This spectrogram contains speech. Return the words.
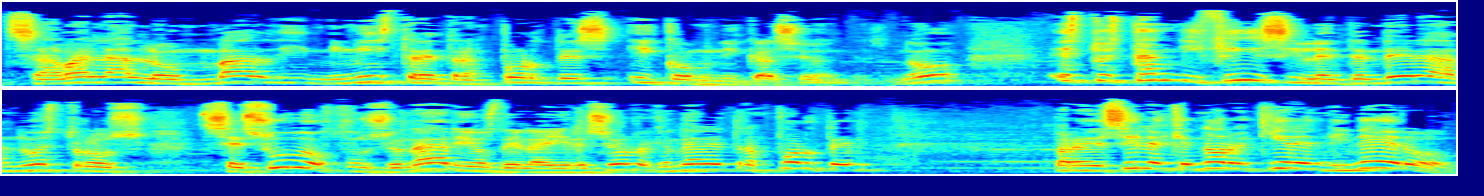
Zavala Lombardi, ministra de Transportes y Comunicaciones. ¿no? Esto es tan difícil entender a nuestros sesudos funcionarios de la Dirección Regional de Transporte para decirles que no requieren dinero,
